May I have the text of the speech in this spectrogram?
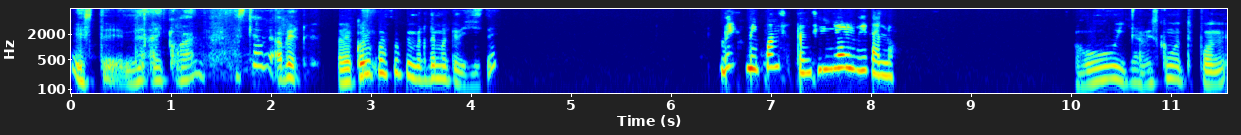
Este, ay, ¿cuál? Es que, a ver, a ver, ¿cuál fue el primer tema que dijiste? Ven, ni pones atención, ya olvídalo. Uy, ya ves cómo te pones.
